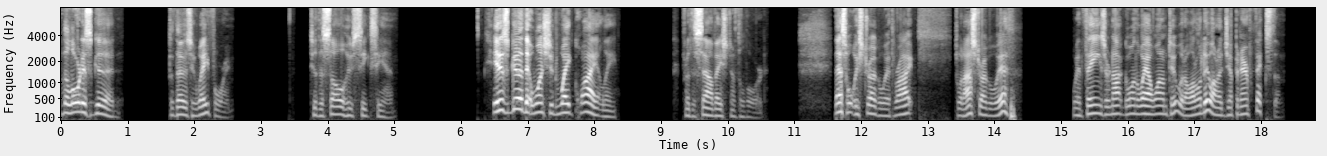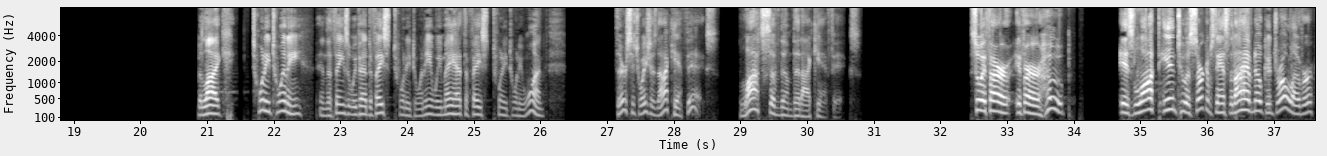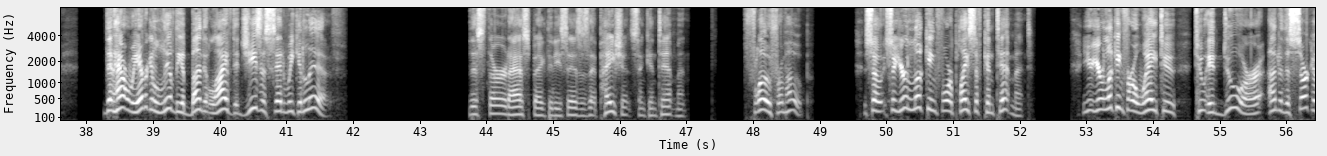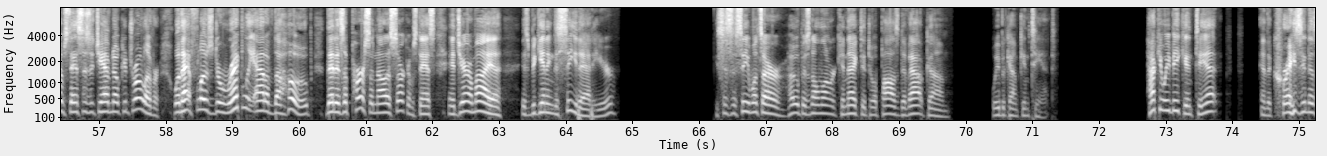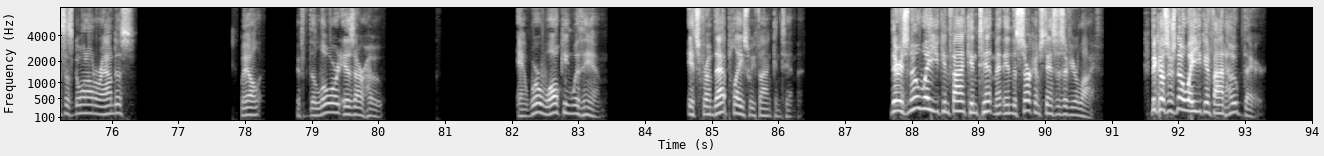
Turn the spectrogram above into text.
The Lord is good to those who wait for him, to the soul who seeks him. It is good that one should wait quietly for the salvation of the Lord. That's what we struggle with, right? That's what I struggle with. When things are not going the way I want them to, what do I want to do? I want to jump in there and fix them. But like 2020 and the things that we've had to face 2020, and we may have to face 2021, there are situations that I can't fix. Lots of them that I can't fix. So if our if our hope is locked into a circumstance that I have no control over, then how are we ever going to live the abundant life that Jesus said we could live? This third aspect that he says is that patience and contentment flow from hope. So, so you're looking for a place of contentment. You're looking for a way to, to endure under the circumstances that you have no control over. Well, that flows directly out of the hope that is a person, not a circumstance. And Jeremiah is beginning to see that here. He says to see, once our hope is no longer connected to a positive outcome, we become content. How can we be content in the craziness that's going on around us? Well, if the Lord is our hope and we're walking with Him, it's from that place we find contentment. There is no way you can find contentment in the circumstances of your life because there's no way you can find hope there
